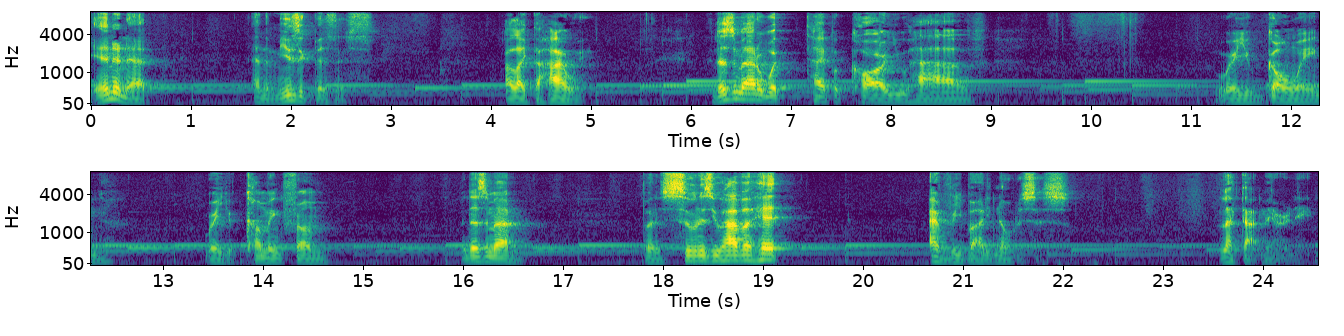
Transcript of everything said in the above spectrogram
internet and the music business are like the highway. It doesn't matter what type of car you have, where you're going, where you're coming from. It doesn't matter. But as soon as you have a hit, everybody notices. Let that marinate.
